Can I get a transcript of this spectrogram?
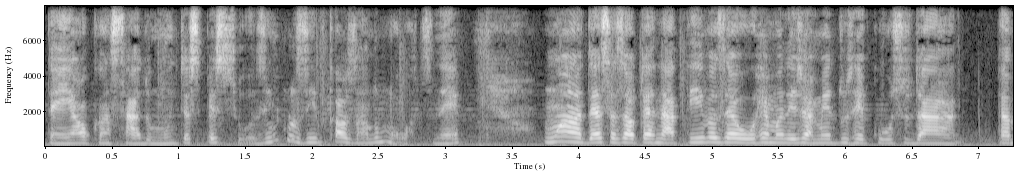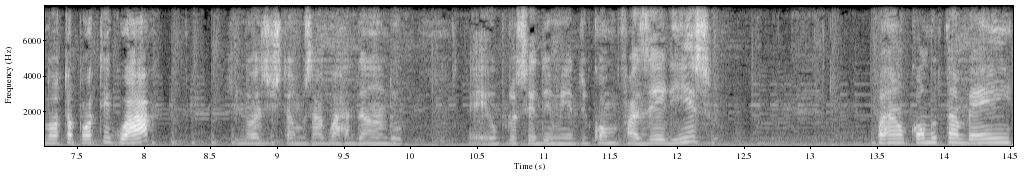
tem alcançado muitas pessoas, inclusive causando mortes, né? Uma dessas alternativas é o remanejamento dos recursos da, da nota Potiguar, que nós estamos aguardando é, o procedimento de como fazer isso, como também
